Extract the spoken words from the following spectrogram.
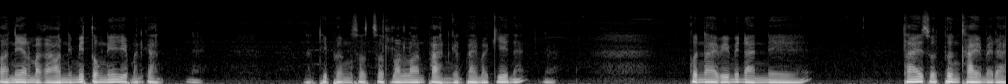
ตอนนี้มาเอานิมิตตรงนี้อีกเหมือนกัน ที่เพิ่งสดสดร้อนร้อนผ่านกันไปเมื่อกี้นะคุณนายพิมินันเนี่ยท้ายสุดพึ่งใครไม่ได้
